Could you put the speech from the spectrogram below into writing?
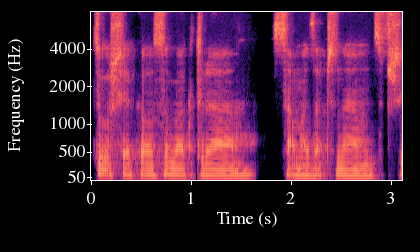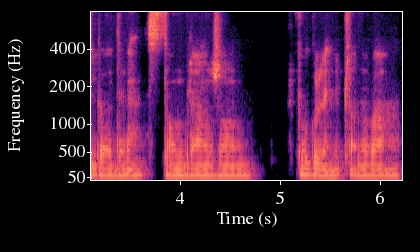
Cóż, jako osoba, która sama zaczynając przygodę z tą branżą w ogóle nie planowała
